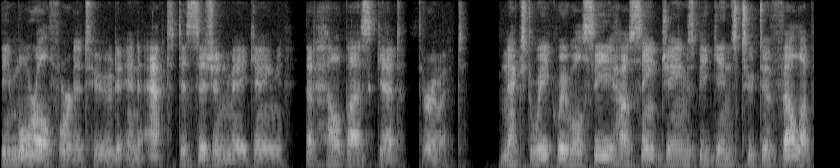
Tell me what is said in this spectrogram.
the moral fortitude and apt decision making that help us get through it. Next week, we will see how St. James begins to develop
